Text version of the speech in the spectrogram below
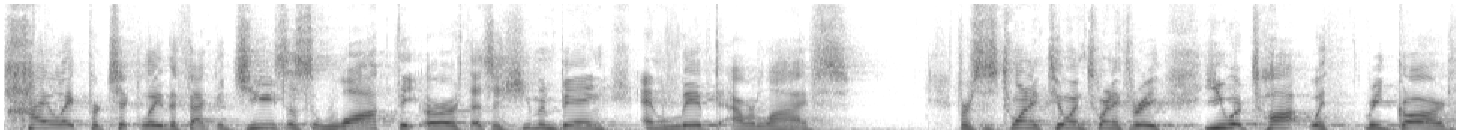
highlight particularly the fact that Jesus walked the earth as a human being and lived our lives. Verses 22 and 23 you were taught with regard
